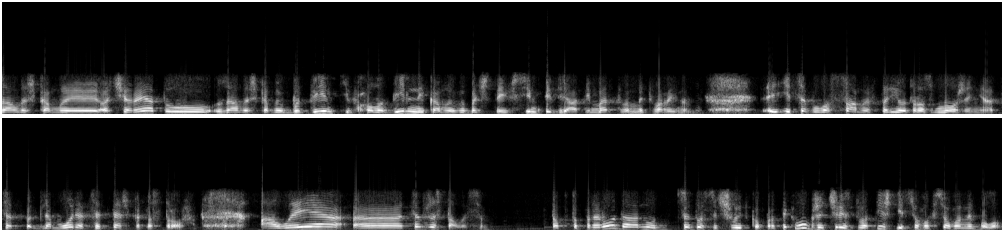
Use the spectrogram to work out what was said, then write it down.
залишками очерету, залишками будинків, холодильниками, вибачте, і всім підряд, і мертвими тваринами. І- це було саме в період розмноження. Це для моря це теж катастрофа. Але е, це вже сталося. Тобто природа, ну це досить швидко протекло. Вже через два тижні цього всього не було.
